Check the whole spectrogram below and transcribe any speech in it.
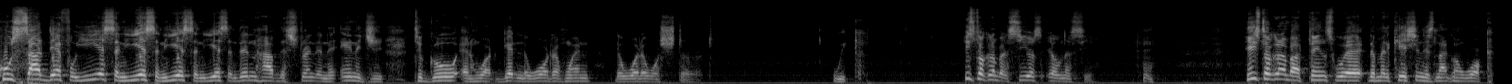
who sat there for years and years and years and years and didn't have the strength and the energy to go and what? Get in the water when the water was stirred. Weak. He's talking about serious illness here. He's talking about things where the medication is not going to work.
